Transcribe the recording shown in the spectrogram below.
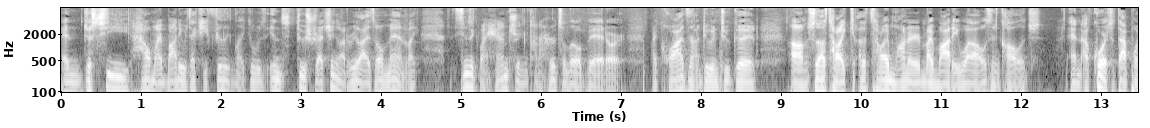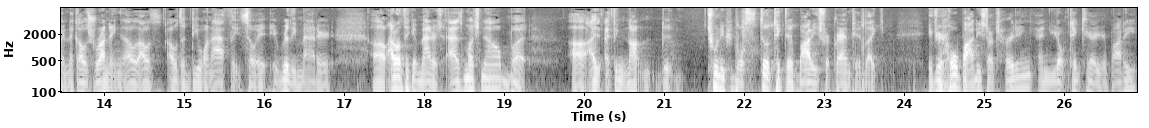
and just see how my body was actually feeling. Like it was in through stretching, I'd realize, oh man, like it seems like my hamstring kind of hurts a little bit, or my quad's not doing too good. Um, so that's how I that's how I monitored my body while I was in college. And of course, at that point, like I was running, I was I was, I was a D one athlete, so it, it really mattered. Uh, I don't think it matters as much now, but uh, I, I think not too many people still take their bodies for granted. Like if your whole body starts hurting and you don't take care of your body,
